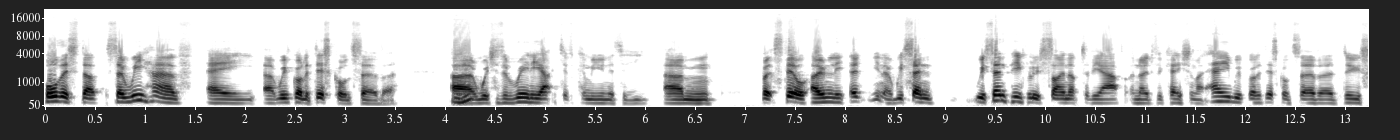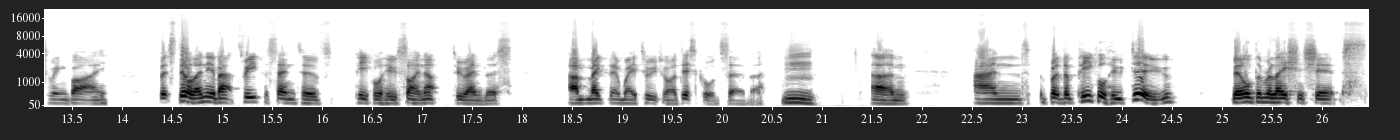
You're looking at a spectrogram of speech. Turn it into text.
all this stuff. So we have a uh, we've got a Discord server, uh, mm-hmm. which is a really active community. Um, but still, only uh, you know we send we send people who sign up to the app a notification like, "Hey, we've got a Discord server. Do swing by." But still, only about three percent of people who sign up through Endlesss um, make their way through to our Discord server. Mm. Um, and but the people who do build the relationships,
